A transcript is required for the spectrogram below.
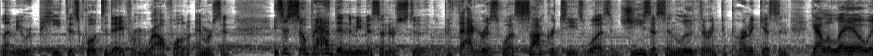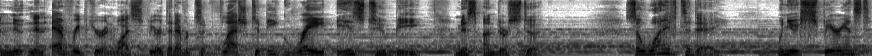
Let me repeat this quote today from Ralph Waldo Emerson. Is it so bad then to be misunderstood? Pythagoras was, Socrates was, and Jesus and Luther and Copernicus and Galileo and Newton and every pure and wise spirit that ever took flesh. To be great is to be misunderstood. So, what if today, when you experienced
